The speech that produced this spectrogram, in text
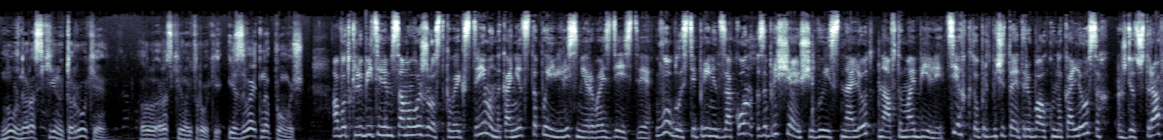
нужно раскинуть руки, раскинуть руки и звать на помощь. А вот к любителям самого жесткого экстрима наконец-то появились меры воздействия. В области принят закон, запрещающий выезд на лед на автомобиле. Тех, кто предпочитает рыбалку на колесах, ждет штраф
